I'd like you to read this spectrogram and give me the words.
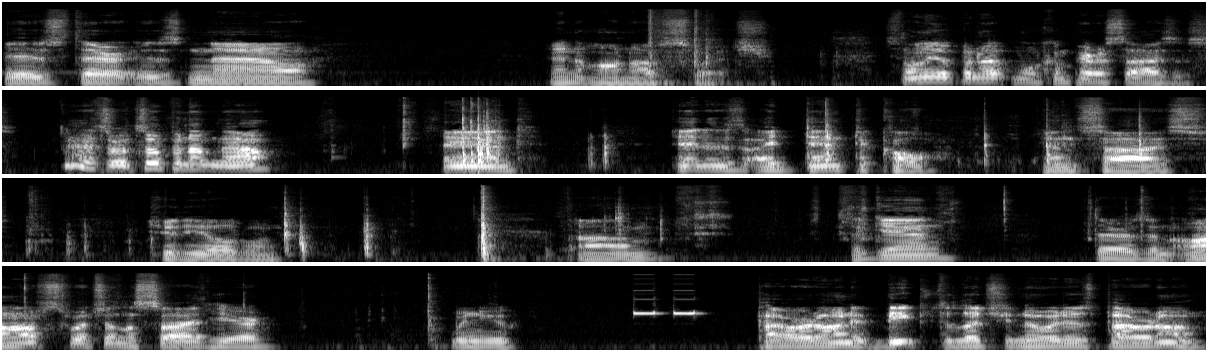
is there is now an on-off switch. So let me open up and we'll compare sizes. Alright, so it's open up now and it is identical in size to the old one. Um, again, there's an on-off switch on the side here. When you power it on, it beeps to let you know it is powered on.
